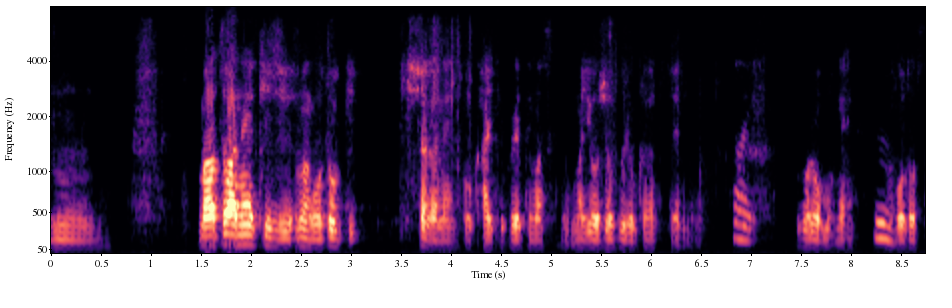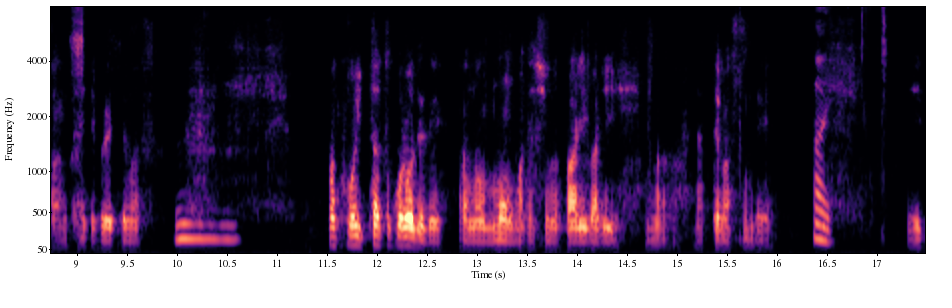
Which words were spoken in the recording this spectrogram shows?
うん。まああとはね、記事、まあ後藤記記者がね、こう書いてくれてますけど、まあ洋上風力発電のはい。ところもね、うんまあ、後藤さん書いてくれてます。うーん。まあこういったところでね、あの、もう私もバリバリ今やってますんで、はい。えっ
